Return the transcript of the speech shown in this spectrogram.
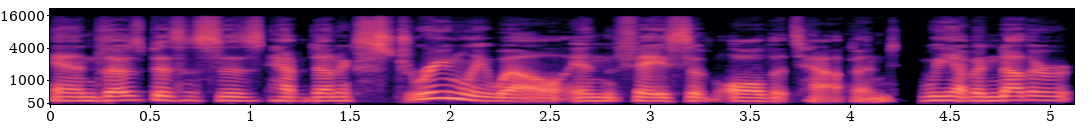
And those businesses have done extremely well in the face of all that's happened. We have another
